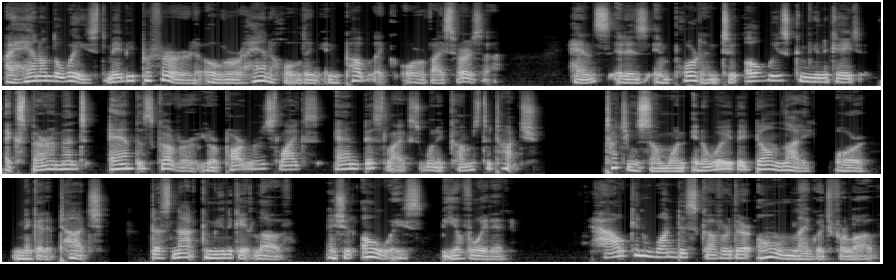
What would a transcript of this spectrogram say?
A hand on the waist may be preferred over hand holding in public or vice versa. Hence, it is important to always communicate, experiment, and discover your partner's likes and dislikes when it comes to touch. Touching someone in a way they don't like or negative touch does not communicate love and should always be avoided. How can one discover their own language for love?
